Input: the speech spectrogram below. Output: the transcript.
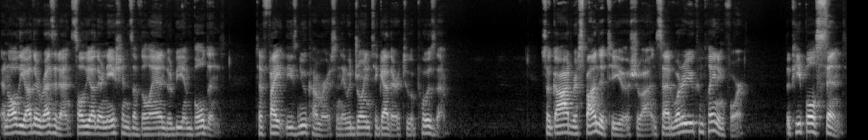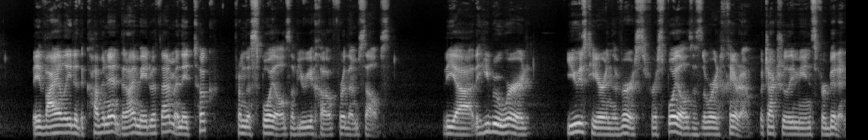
and all the other residents, all the other nations of the land would be emboldened to fight these newcomers, and they would join together to oppose them. So God responded to Yehoshua and said, What are you complaining for? The people sinned. They violated the covenant that I made with them, and they took from the spoils of Jericho for themselves. The, uh, the Hebrew word used here in the verse for spoils is the word cherem, which actually means forbidden,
